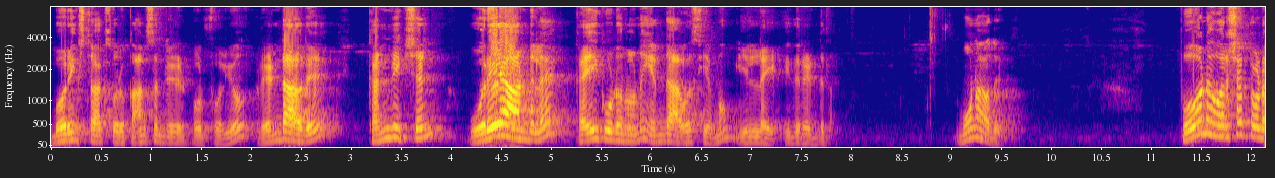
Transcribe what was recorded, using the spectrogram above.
போரிங் ஸ்டாக்ஸ் ஒரு கான்சன்ட்ரேட்டட் போர்ட்ஃபோலியோ ரெண்டாவது கன்விக்ஷன் ஒரே ஆண்டில் கை கூடணும்னு எந்த அவசியமும் இல்லை. இது ரெண்டு தான் மூணாவது போன வருஷத்தோட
